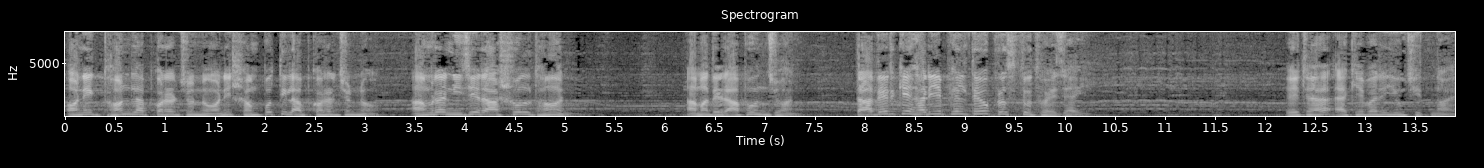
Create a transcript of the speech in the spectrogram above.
অনেক ধন লাভ করার জন্য, অনেক সম্পত্তি লাভ করার জন্য আমরা নিজের আসল ধন, আমাদের আপনজন তাদেরকে হারিয়ে ফেলতেও প্রস্তুত হয়ে যাই। এটা একেবারেই উচিত নয়।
